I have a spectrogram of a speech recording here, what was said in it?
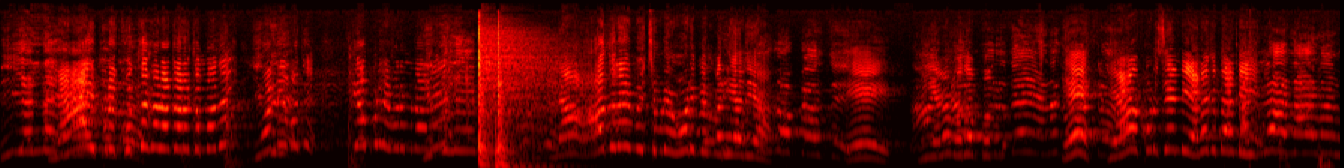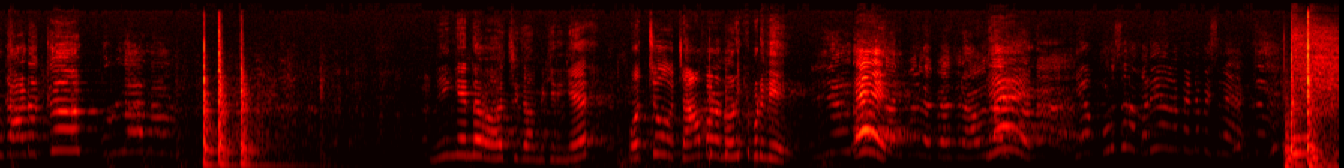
நீ என்ன நான் இப்படி குத்துக்கலாட்ட இருக்கும்போது உன்னை வந்து எப்படி விரும்பினாரு? நான் அதுல மிச்சம் இப்படி ஓடி போய் மரியாதையா? ஏய் நீ எல்லாம் முத ஏய். ஏன் புருஷன் எனக்கு தாண்டி. எல்லா நாளும் கடுக்கு புல்லா நீங்க என்ன வச்சு காமிக்கிறீங்க? ஒச்சு சாமான நொறுக்கி நீ ஏய் பேசுறேன் ஏய். என் புருஷனை மரியாதை என்ன பேசுற?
